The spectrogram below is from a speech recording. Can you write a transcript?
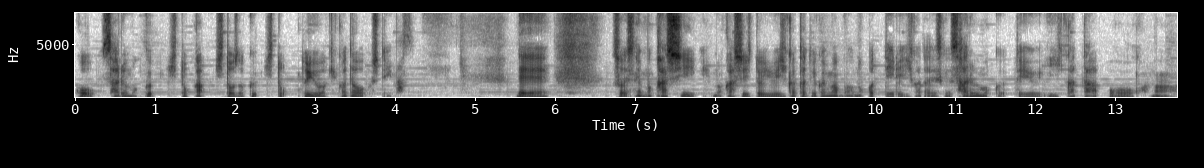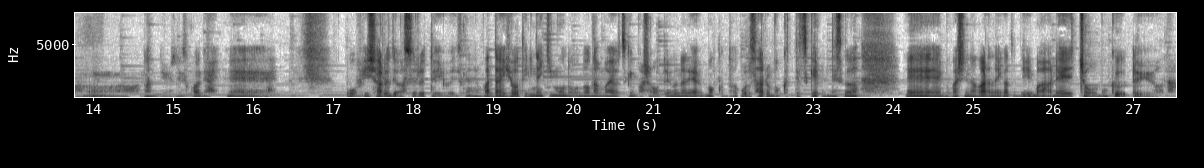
綱、猿目、人か、人族、人という分け方をしています。で、そうですね、昔、昔という言い方というか、今も残っている言い方ですけど、猿目という言い方を、まあ、うん、なんていうんですかね、えー、オフィシャルではするというですかね、まあ、代表的な生き物の名前を付けましょうということで、目のところ猿目って付けるんですが、えー、昔ながらの言い方で言えば、霊長目というような、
